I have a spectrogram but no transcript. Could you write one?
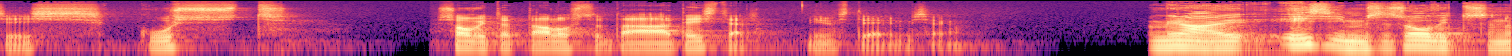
siis kust soovitate alustada teistel investeerimisega? mina esimese soovitusena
